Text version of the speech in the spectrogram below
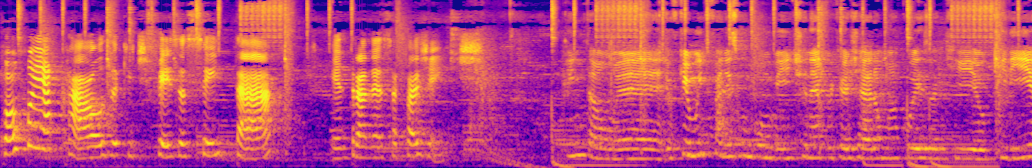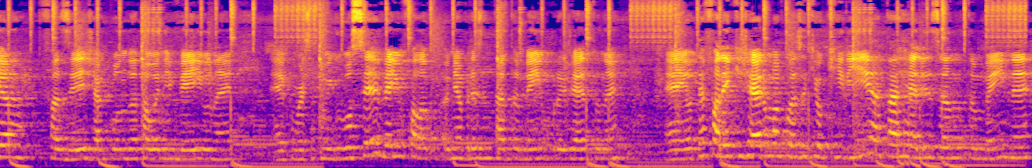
qual foi a causa que te fez aceitar entrar nessa com a gente? Então, é, eu fiquei muito feliz com o convite, né? Porque já era uma coisa que eu queria fazer já quando a Tawane veio, né? É, conversar comigo. Você veio falar, me apresentar também o projeto, né? É, eu até falei que já era uma coisa que eu queria estar tá realizando também, né?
